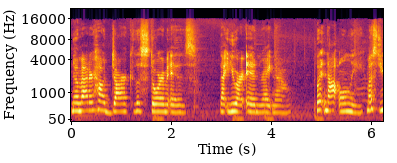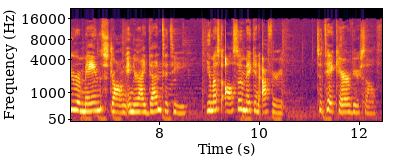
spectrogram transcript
no matter how dark the storm is that you are in right now. But not only must you remain strong in your identity, you must also make an effort to take care of yourself.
